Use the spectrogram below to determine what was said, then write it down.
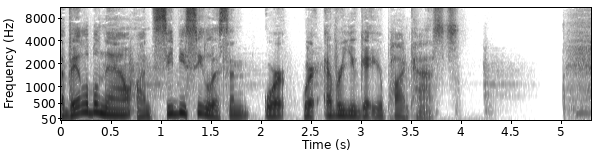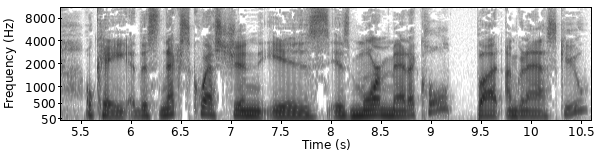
Available now on CBC Listen or wherever you get your podcasts. Okay, this next question is is more medical, but I'm going to ask you,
